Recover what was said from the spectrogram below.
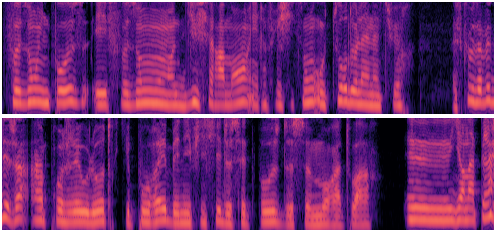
faisons une pause et faisons différemment et réfléchissons autour de la nature. Est-ce que vous avez déjà un projet ou l'autre qui pourrait bénéficier de cette pause, de ce moratoire? Euh, Il y en a plein.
